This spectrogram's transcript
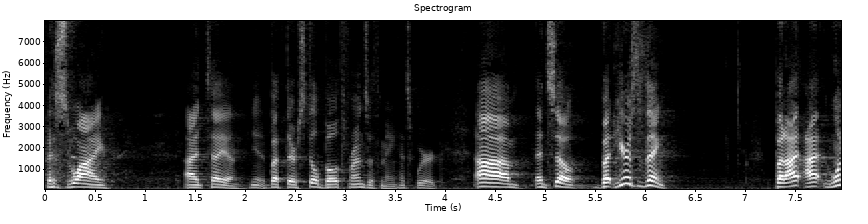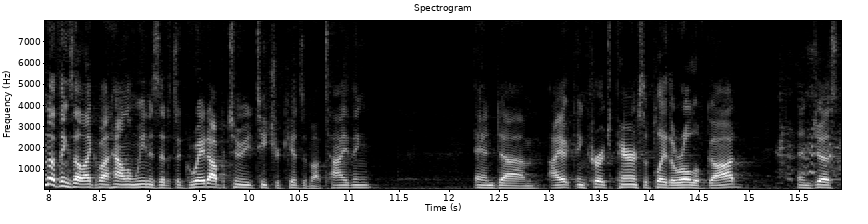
this is why I tell you, you know, but they're still both friends with me. It's weird. Um, and so, but here's the thing. But I, I, one of the things I like about Halloween is that it's a great opportunity to teach your kids about tithing. And um, I encourage parents to play the role of God and just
